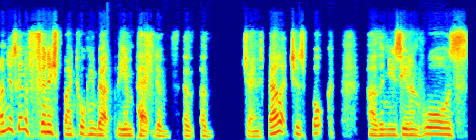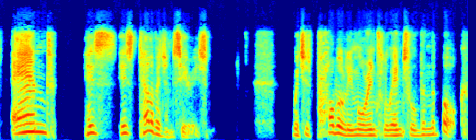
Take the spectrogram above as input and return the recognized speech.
I'm just going to finish by talking about the impact of, of, of James Belich's book, uh, The New Zealand Wars, and his, his television series, which is probably more influential than the book.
